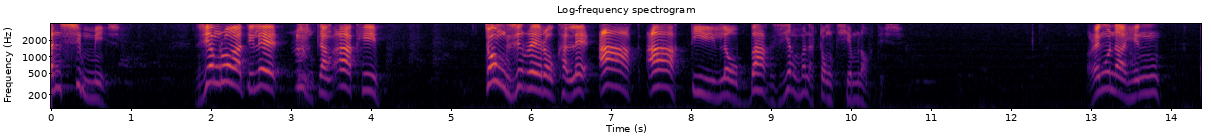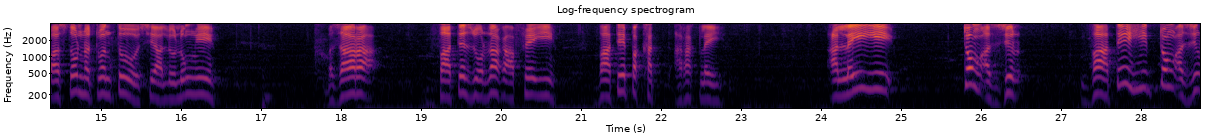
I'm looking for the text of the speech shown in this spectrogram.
an sim mi ziang ronga ti le, tlang ak khi tong zire ro khale ak ak ti lo bak trong mana tong thiam lo ti renguna hin, pastor na tuan tu, sia lulungi bazara vate zorna ka fei vate pakhat arak lei. Alei tong azir và vate hi tong azir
